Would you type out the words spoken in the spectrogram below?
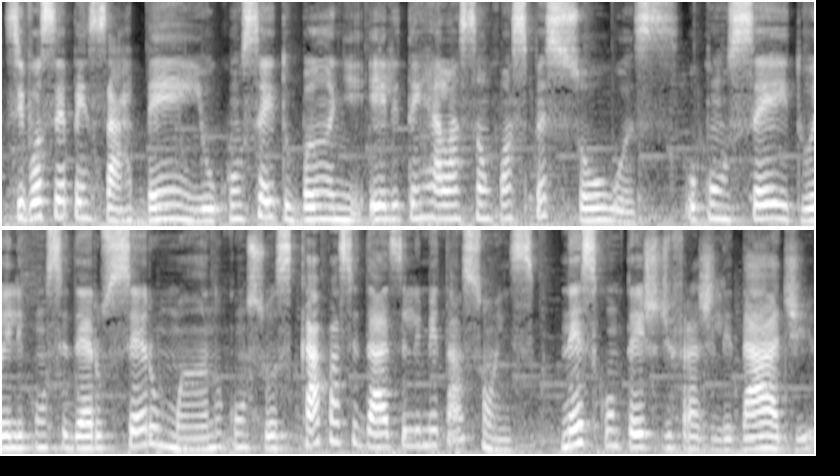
Se você pensar bem, o conceito BANI, ele tem relação com as pessoas. O conceito, ele considera o ser humano com suas capacidades e limitações. Nesse contexto de fragilidade,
